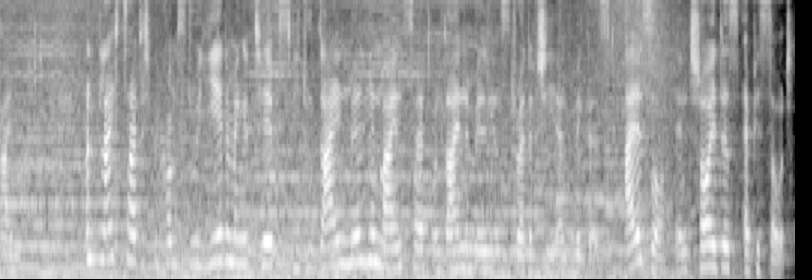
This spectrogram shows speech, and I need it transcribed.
frei macht. Und gleichzeitig bekommst du jede Menge Tipps, wie du dein Million Mindset und deine Million Strategy entwickelst. Also, enjoy this episode.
